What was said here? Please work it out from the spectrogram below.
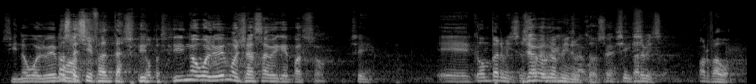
Si no volvemos. No sé si fantástico, Si, si no volvemos, ya sabe qué pasó. Sí. Eh, con permiso, Ya solo unos minutos. ¿eh? sí. permiso, por favor.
